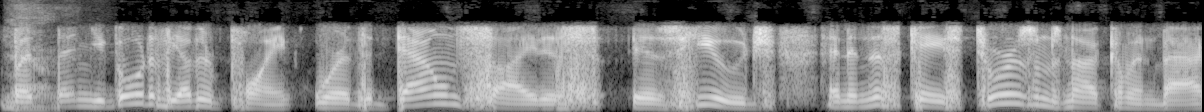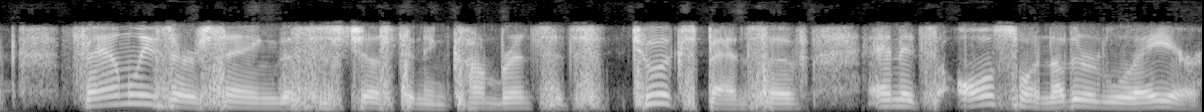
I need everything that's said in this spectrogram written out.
But yeah. then you go to the other point where the downside is is huge. And in this case, tourism's not coming back. Families are saying this is just an encumbrance. It's too expensive, and it's also another layer.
